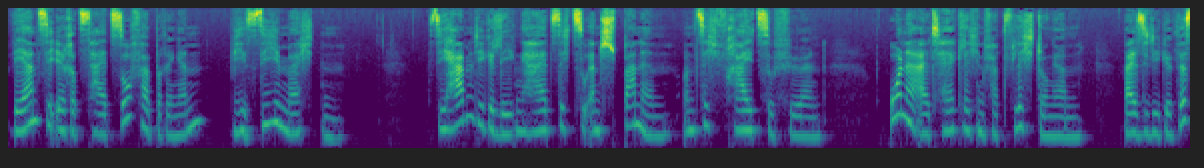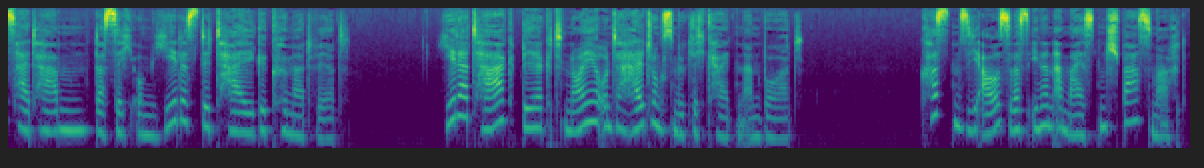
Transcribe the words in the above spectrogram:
während Sie Ihre Zeit so verbringen, wie Sie möchten. Sie haben die Gelegenheit, sich zu entspannen und sich frei zu fühlen, ohne alltäglichen Verpflichtungen, weil Sie die Gewissheit haben, dass sich um jedes Detail gekümmert wird. Jeder Tag birgt neue Unterhaltungsmöglichkeiten an Bord. Kosten Sie aus, was Ihnen am meisten Spaß macht.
